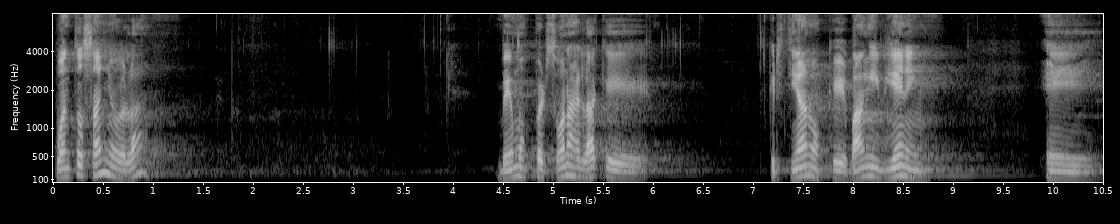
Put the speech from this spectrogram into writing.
¿Cuántos años, verdad? Vemos personas, ¿verdad? Que cristianos que van y vienen, eh,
